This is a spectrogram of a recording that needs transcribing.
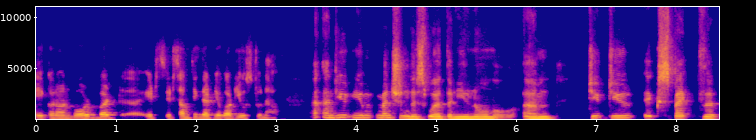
taken on board, but uh, it's it's something that we got used to now. And you you mentioned this word, the new normal. Um, do you, do you expect that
